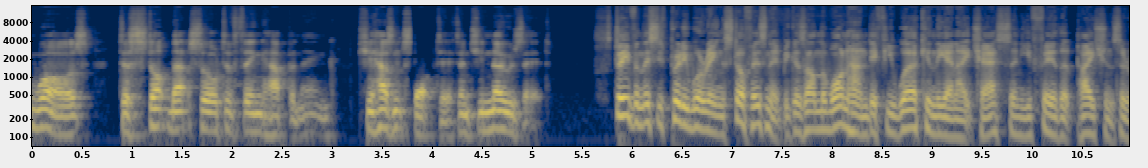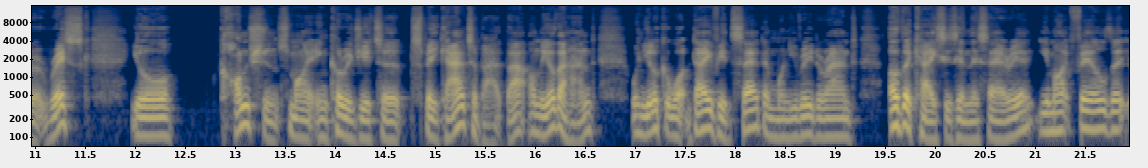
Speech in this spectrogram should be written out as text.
was to stop that sort of thing happening. She hasn't stopped it and she knows it. Stephen, this is pretty worrying stuff, isn't it? Because on the one hand, if you work in the NHS and you fear that patients are at risk, your conscience might encourage you to speak out about that. On the other hand, when you look at what David said and when you read around other cases in this area, you might feel that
